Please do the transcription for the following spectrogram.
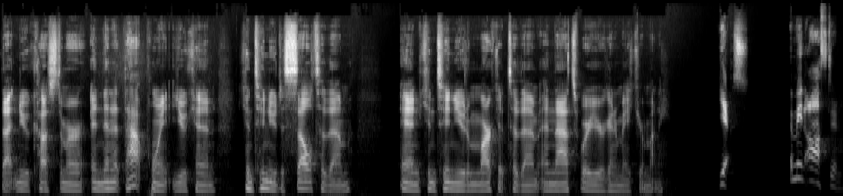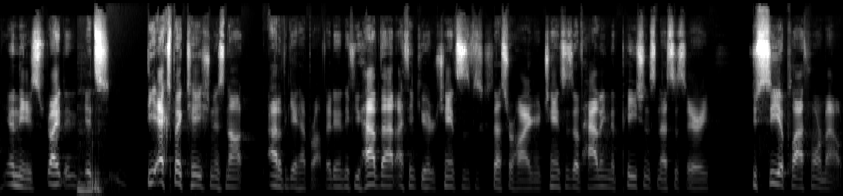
that new customer, and then at that point you can continue to sell to them and continue to market to them, and that's where you're going to make your money. Yes. I mean, often in these, right? It's mm-hmm. The expectation is not out of the gate have profit. And if you have that, I think your chances of success are higher. Your chances of having the patience necessary to see a platform out.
